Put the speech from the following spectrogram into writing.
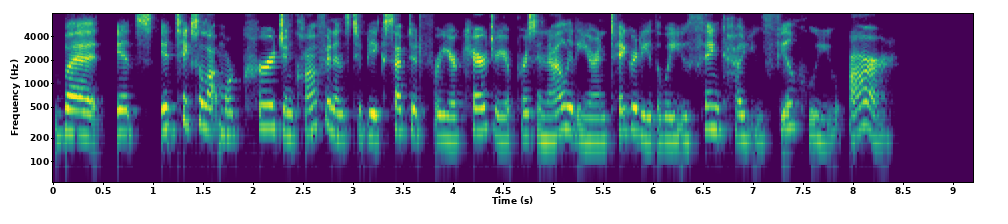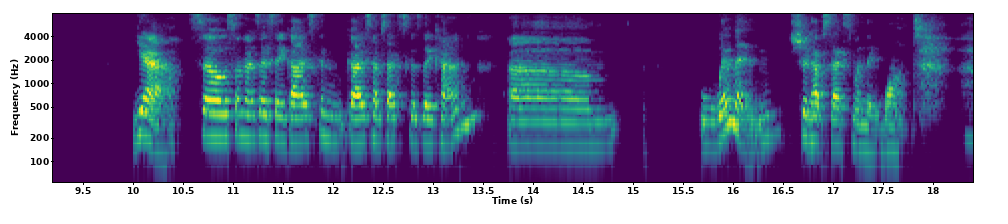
but it's it takes a lot more courage and confidence to be accepted for your character your personality your integrity the way you think how you feel who you are Yeah. So sometimes I say guys can guys have sex because they can. Um women should have sex when they want.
